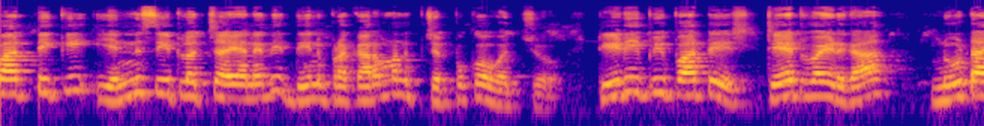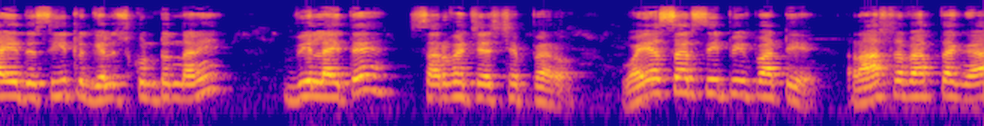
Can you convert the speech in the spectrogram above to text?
పార్టీకి ఎన్ని సీట్లు వచ్చాయి అనేది దీని ప్రకారం మనం చెప్పుకోవచ్చు. టీడీపీ పార్టీ స్టేట్ వైడ్గా నూట ఐదు సీట్లు గెలుచుకుంటుందని వీళ్ళైతే సర్వే చేసి చెప్పారు. వైఎస్ఆర్సీపీ పార్టీ రాష్ట్ర వ్యాప్తంగా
